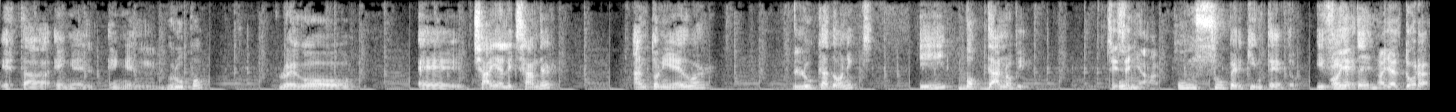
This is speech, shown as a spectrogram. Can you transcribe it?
está en el, en el grupo. Luego, eh, Chai Alexander, Anthony Edward, Luka Donix y Bogdanovic. Sí, Un- señor. Un super quinteto. Y Oye, fíjate, no hay altura.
